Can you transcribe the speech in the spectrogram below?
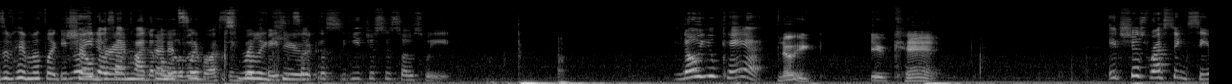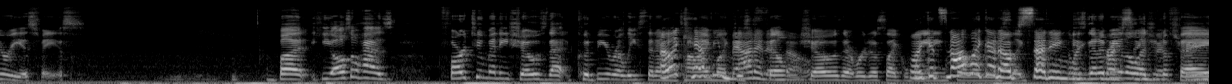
videos of him with like Even though he children, does have kind of a and little it's bit of like resting it's really face, cute. it's like this. He just is so sweet. No, you can't. No, you, you can't. It's just resting serious face. But he also has far too many shows that could be released at I, any like, time, can't be like mad just at film though. shows that were just like like waiting it's not for like an release. Like, upsetting like He's gonna be in the Legend of Fei,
